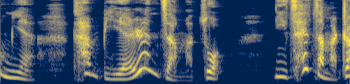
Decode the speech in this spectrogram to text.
面，看别人怎么做。你猜怎么着？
